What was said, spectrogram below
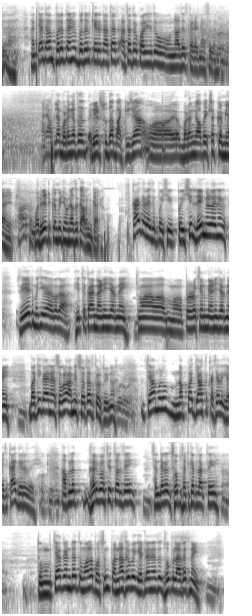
हां. आणि त्यात आम्ही परत आम्ही बदल करत आता आता तर क्वालिटी नादच करायचं नाही असं झालं. आणि आपल्या भडंगाचा रेट सुद्धा बाकीच्या भडंगापेक्षा कमी आहे. मग रेट कमी ठेवण्याचं कारण काय? काय करायचं पैसे? पैसे लय मिळवायचे. रेट म्हणजे बघा हे तर काय मॅनेजर नाही किंवा प्रोडक्शन मॅनेजर नाही. बाकी काय नाही सगळं आम्ही स्वतःच करतोय ना. त्यामुळं नफा जास्त कशाला घ्यायची? काय गरज आहे? आपलं घर व्यवस्थित चालतंय. संध्याकाळी झोप झटक्यात लागते तुमच्याकडं तुम्हाला पासून पन्नास रुपये घेतल्यानंतर झोप लागत नाही.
